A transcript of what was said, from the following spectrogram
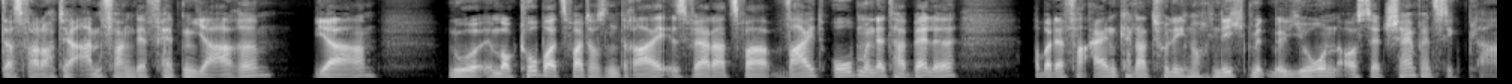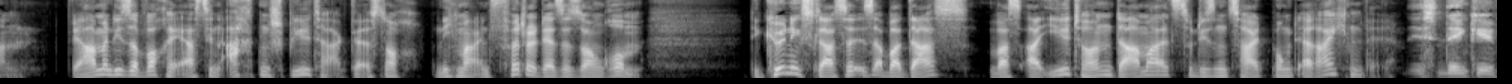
das war doch der Anfang der fetten Jahre. Ja, nur im Oktober 2003 ist Werder zwar weit oben in der Tabelle, aber der Verein kann natürlich noch nicht mit Millionen aus der Champions League planen. Wir haben in dieser Woche erst den achten Spieltag, da ist noch nicht mal ein Viertel der Saison rum. Die Königsklasse ist aber das, was Ailton damals zu diesem Zeitpunkt erreichen will. Ich denke,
